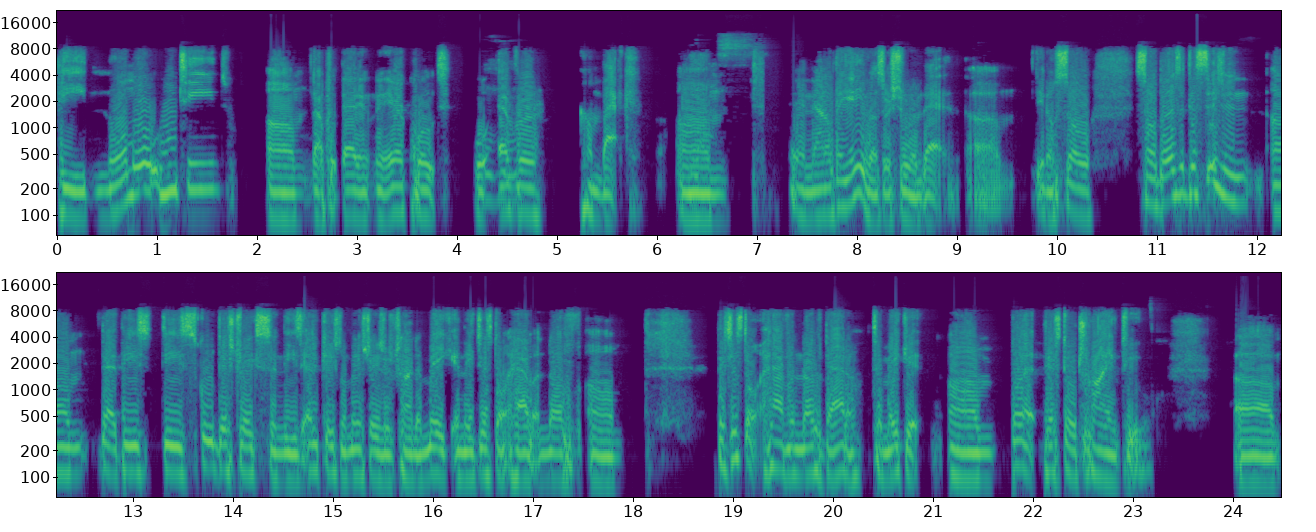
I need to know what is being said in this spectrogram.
the normal routines, um, I put that in the air quotes, will mm-hmm. ever come back. Um, yes. and I don't think any of us are sure of that. Um, you know so so there's a decision um, that these these school districts and these educational administrators are trying to make and they just don't have enough um, they just don't have enough data to make it um, but they're still trying to um,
